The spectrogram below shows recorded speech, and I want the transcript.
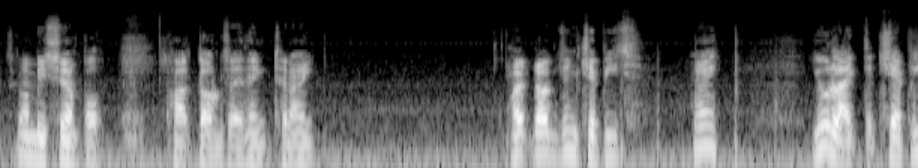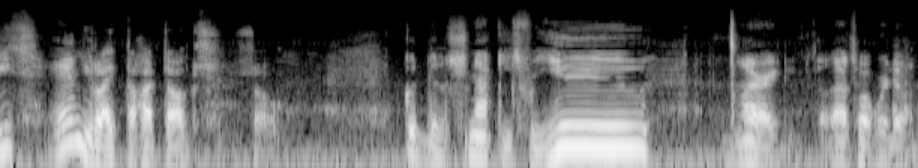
It's gonna be simple. Hot dogs, I think, tonight. Hot dogs and chippies. Hey, you like the chippies, and you like the hot dogs. So, good little snackies for you. All right, so that's what we're doing.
